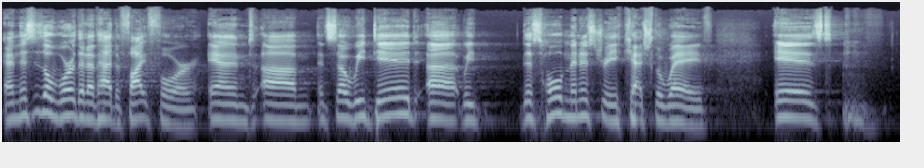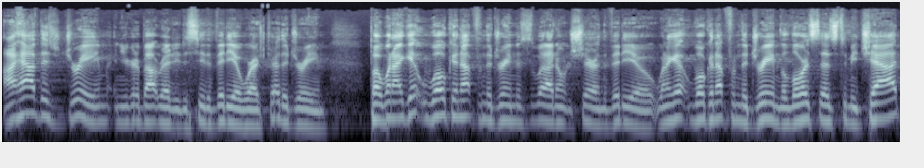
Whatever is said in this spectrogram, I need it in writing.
And this is a word that I've had to fight for. And um, and so we did uh, we this whole ministry, Catch the Wave, is I have this dream, and you're about ready to see the video where I share the dream. But when I get woken up from the dream, this is what I don't share in the video. When I get woken up from the dream, the Lord says to me, Chad,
